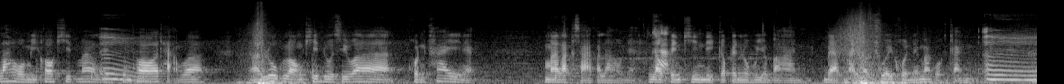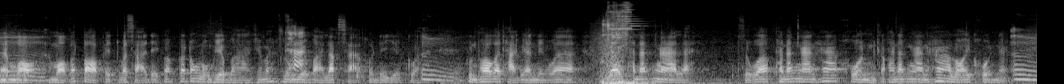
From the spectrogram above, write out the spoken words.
เล่ามีข้อคิดมากเลยคุณพ่อถามว่าอ่าลูกลองคิดดูซิว่าคนไข้เนี่ย มารักษากับเราเนี่ยเราเป็นคลินิกกับเป็นโรงพยาบาล แบบไหนเราช่วยคนได้มากกว่ากันอืมแต่หมอหมอก็ตอบเป็นภาษาเด็กก็ก็ต้องโรงพยาบาลใช่ไหมโรงพยาบาลรักษาคนได้เยอะกว่าอืมคุณพ่อก็ถามอีกอันหนึ่งว่า แล้วพนักงานล่ะสมมติว่าพนักงาน 5 คนกับพนักงาน 500 คนน่ะอืม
